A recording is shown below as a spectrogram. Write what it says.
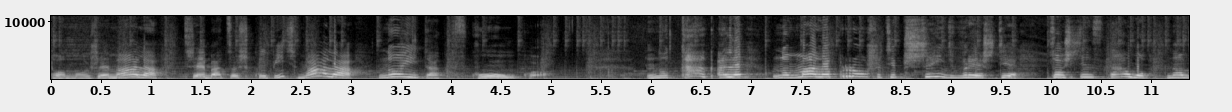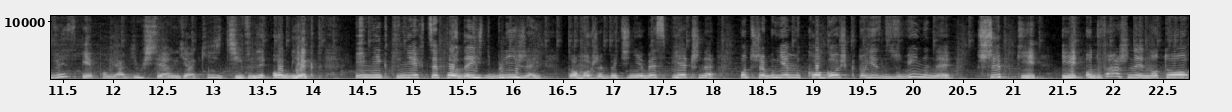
to może mala, trzeba coś kupić, mala. No i tak w kółko. No tak, ale no Mala, proszę cię, przyjdź wreszcie. Coś się stało. Na wyspie pojawił się jakiś dziwny obiekt i nikt nie chce podejść bliżej. To może być niebezpieczne. Potrzebujemy kogoś, kto jest zwinny, szybki i odważny. No to,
